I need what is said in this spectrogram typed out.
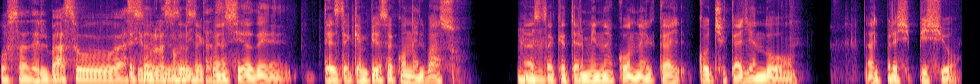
O sea, del vaso haciendo Esa, las esa onditas. secuencia de desde que empieza con el vaso hasta que termina con el ca- coche cayendo al precipicio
